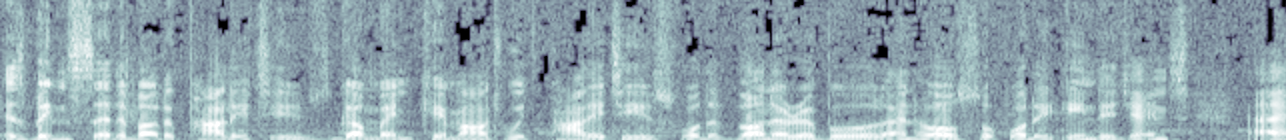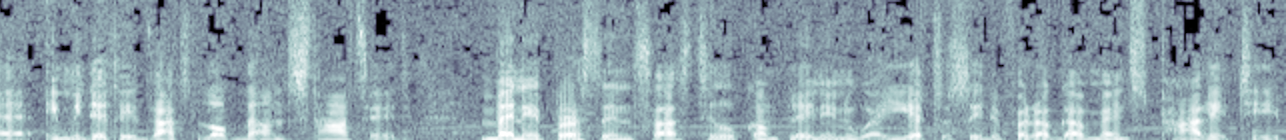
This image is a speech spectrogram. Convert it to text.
has been said about the palliatives. Government came out with palliatives for the vulnerable and also for the indigent uh, immediately that lockdown started. Many persons are still complaining we are yet to see the federal government's palliative.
